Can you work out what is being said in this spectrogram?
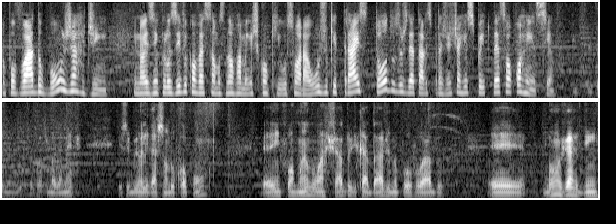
no povoado Bom Jardim. E nós, inclusive, conversamos novamente com Kilson Araújo, que traz todos os detalhes para a gente a respeito dessa ocorrência. Em 30 minutos aproximadamente, recebi uma ligação do Copom é, informando um achado de cadáver no povoado é, Bom Jardim,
